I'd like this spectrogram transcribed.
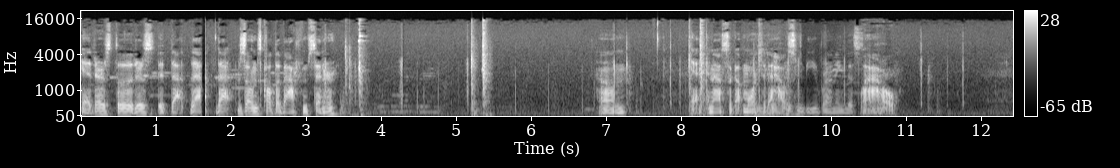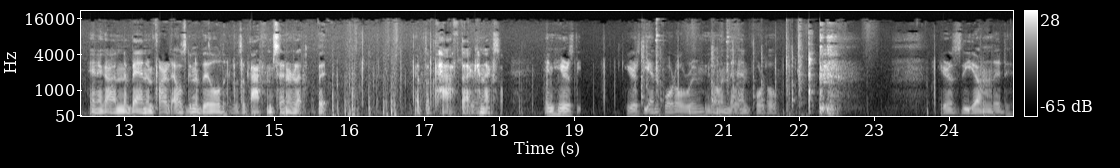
yeah, there's the there's that that that zone's called the bathroom center. Um, yeah, and I also got more to the house to be running this. Wow. And I got an abandoned part that I was gonna build. It was a bathroom center that, that got the path that connects. And here's the here's the end portal room. You go in the end portal. here's the um lid,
